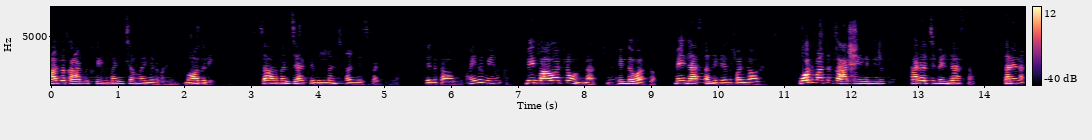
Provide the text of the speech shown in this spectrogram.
వార్డులో కార్ గుర్తుకేయండి మంచి అమ్మాయి నిలబడింది. మాధురి. చాలా మంచి యాక్టివ్ మంచి పని చేసి పెట్టింది నేను కావాలి. అయినా మేము మీరు మా వార్డులో ఉంటున్నారు. రెండో వార్డులో మేము చేస్తాం మీకు ఏదైనా పని కావాలంటే. ఓటు మాత్రం కార్ చేయండి మీరు. పని వచ్చి మేము చేస్తాం. సరేనా?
